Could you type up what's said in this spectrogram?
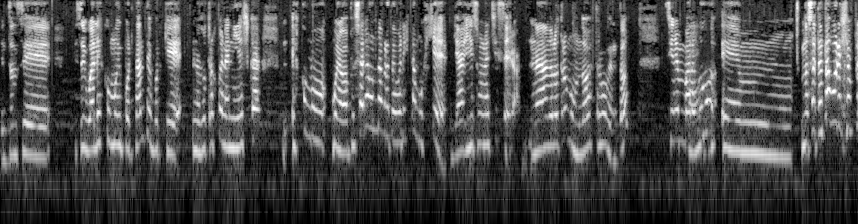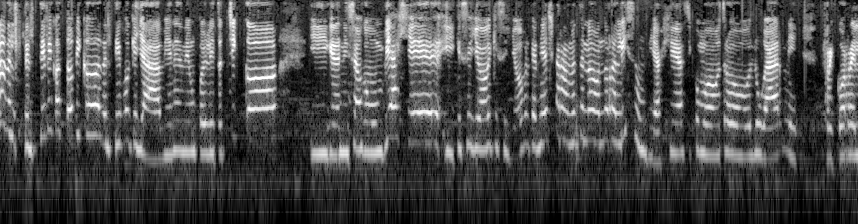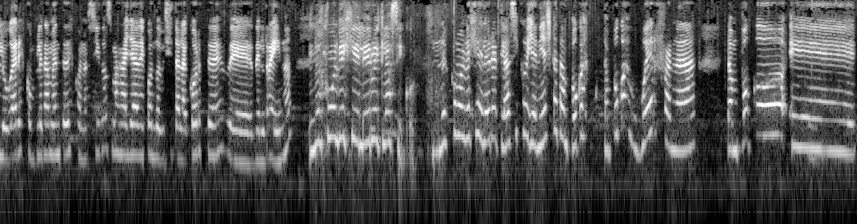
Entonces, eso igual es como importante porque nosotros con Anieshka es como, bueno, a pesar de una protagonista mujer, ya, y es una hechicera, nada del otro mundo hasta el momento. Sin embargo, em, no se trata, por ejemplo, del, del típico tópico del tipo que ya viene de un pueblito chico, y que iniciado como un viaje y qué sé yo, y qué sé yo, porque Agnieszka realmente no, no realiza un viaje así como a otro lugar ni recorre lugares completamente desconocidos más allá de cuando visita la corte de, del reino. No es como el viaje del héroe clásico. No es como el viaje del héroe clásico y Agnieszka tampoco es, tampoco es huérfana, tampoco eh,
